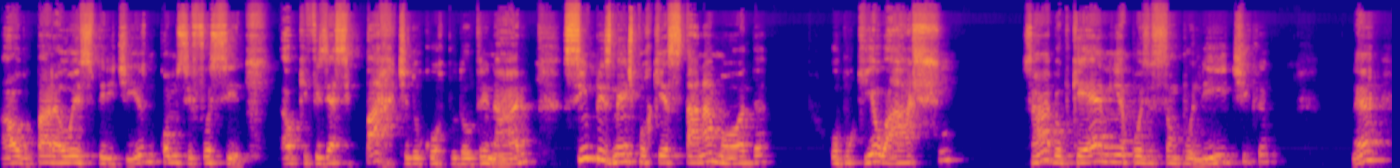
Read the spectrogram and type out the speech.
algo para o espiritismo como se fosse algo que fizesse parte do corpo doutrinário, simplesmente porque está na moda, ou porque eu acho, sabe? Ou porque é a minha posição política, né?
